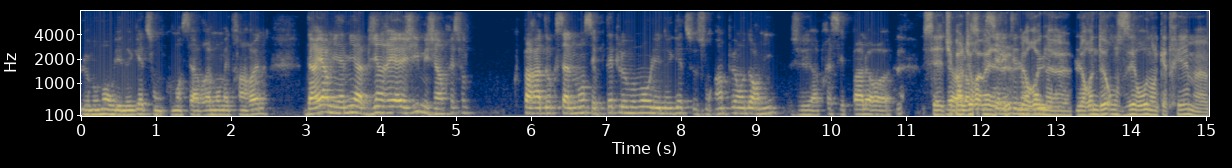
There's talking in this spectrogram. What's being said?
Le moment où les Nuggets ont commencé à vraiment mettre un run. Derrière, Miami a bien réagi, mais j'ai l'impression que paradoxalement, c'est peut-être le moment où les Nuggets se sont un peu endormis. après, c'est pas leur tu parles du le, run, euh, le run de 11-0 dans le quatrième. Euh,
